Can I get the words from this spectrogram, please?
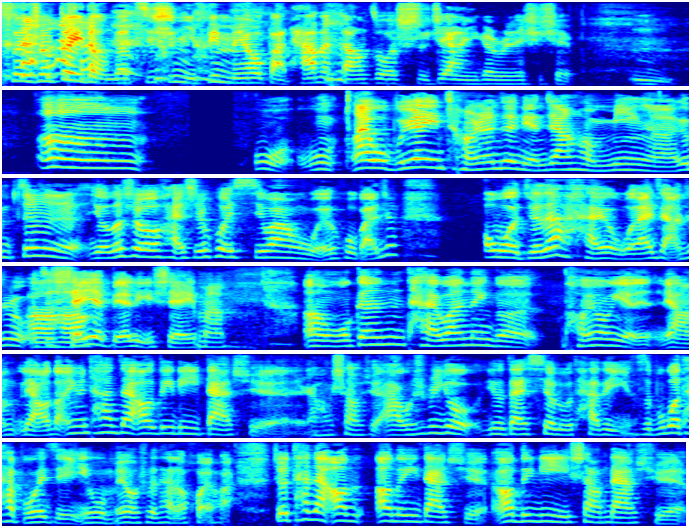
所以说对等的，其实你并没有把他们当做是这样一个 relationship。嗯嗯，我我哎，我不愿意承认这点，这样好命啊！就是有的时候还是会希望维护吧。就我觉得还有我来讲，就是谁也别理谁嘛。嗯，我跟台湾那个朋友也聊聊到，因为他在奥地利大学，然后上学啊，我是不是又又在泄露他的隐私？不过他不会介意，我没有说他的坏话。就他在奥奥地利大学，奥地利上大学，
